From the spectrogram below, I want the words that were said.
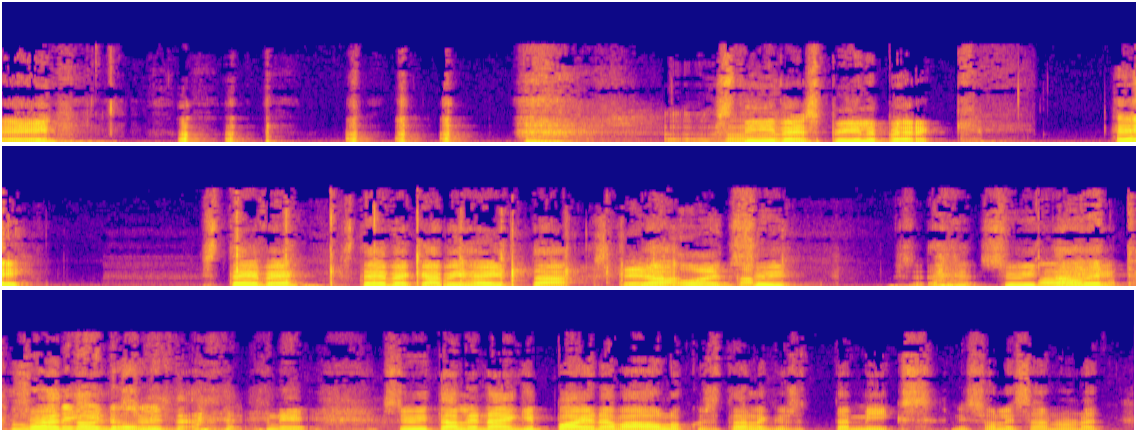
Ei. Steven Spielberg. Hei, Steve, Steve kävi heittää. Steve hoitaa. sy, syitä, oli, syitä, idoli. syitä, niin, syitä oli näinkin painava ollut, kun se tällä kysyi, että miksi, niin se oli sanonut, että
